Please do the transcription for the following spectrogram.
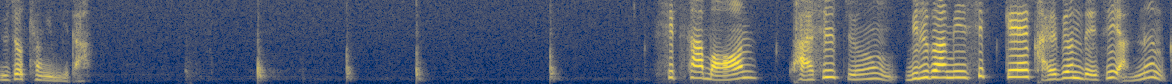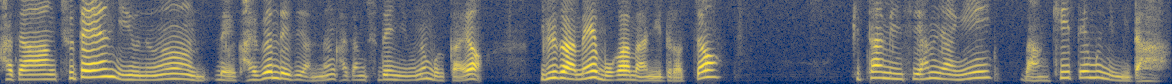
유적형입니다. 14번 과실 중 밀감이 쉽게 갈변되지 않는 가장 주된 이유는 네, 갈변되지 않는 가장 주된 이유는 뭘까요? 밀감에 뭐가 많이 들었죠? 비타민C 함량이 많기 때문입니다.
